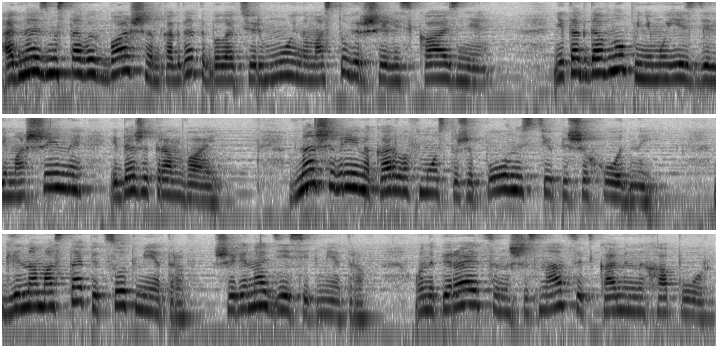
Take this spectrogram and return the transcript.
Одна из мостовых башен когда-то была тюрьмой, на мосту вершились казни. Не так давно по нему ездили машины и даже трамвай. В наше время Карлов мост уже полностью пешеходный. Длина моста 500 метров, ширина 10 метров. Он опирается на 16 каменных опор –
